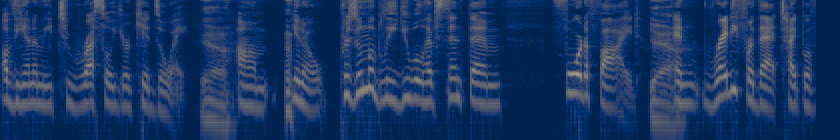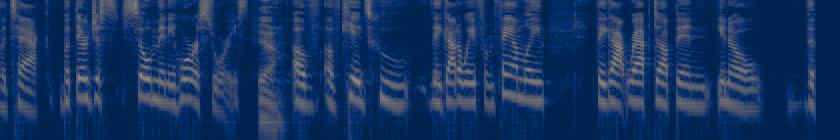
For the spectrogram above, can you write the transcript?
of the enemy to wrestle your kids away. Yeah. Um, you know, presumably you will have sent them fortified Yeah. and ready for that type of attack. But there are just so many horror stories Yeah. of of kids who they got away from family, they got wrapped up in, you know, the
